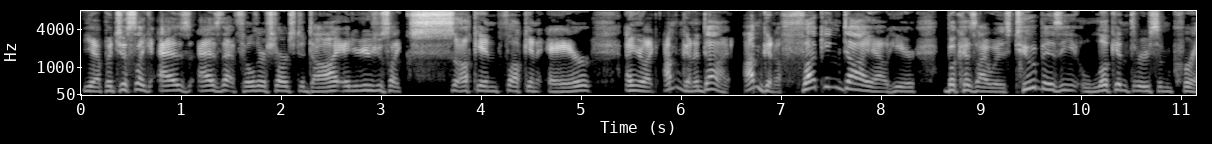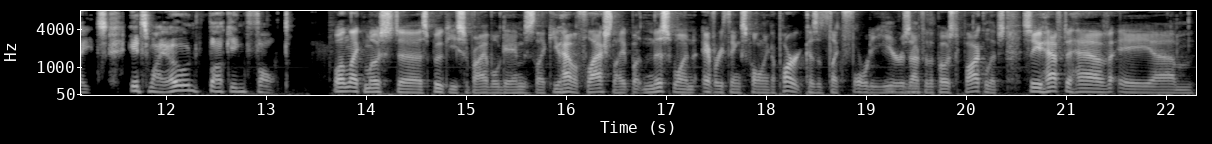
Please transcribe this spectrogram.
Yeah, but just like as as that filter starts to die and you're just like sucking fucking air and you're like, I'm gonna die. I'm gonna fucking die out here because I was too busy looking through some crates. It's my own fucking fault. Well, unlike most uh, spooky survival games, like you have a flashlight, but in this one, everything's falling apart because it's like 40 years Mhm. after the post-apocalypse. So you have to have a um,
